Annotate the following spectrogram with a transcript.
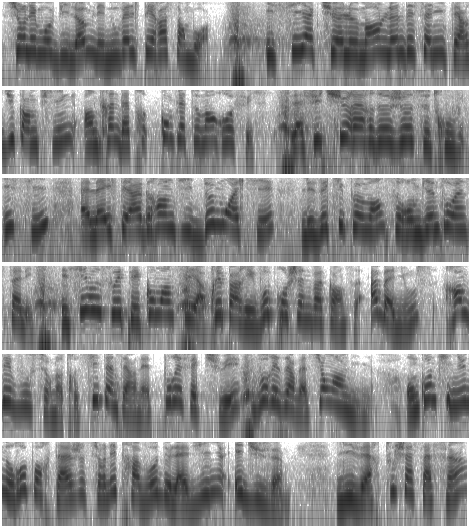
sur les mobilhommes, les nouvelles terrasses en bois. Ici, actuellement, l'un des sanitaires du camping en train d'être complètement refait. La future aire de jeu se trouve ici. Elle a été agrandie de moitié. Les équipements seront bientôt installés. Si vous souhaitez commencer à préparer vos prochaines vacances à Banyuls, rendez-vous sur notre site internet pour effectuer vos réservations en ligne. On continue nos reportages sur les travaux de la vigne et du vin. L'hiver touche à sa fin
